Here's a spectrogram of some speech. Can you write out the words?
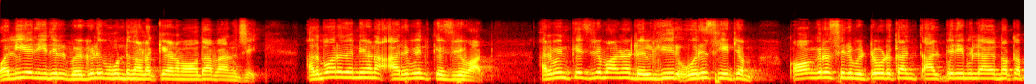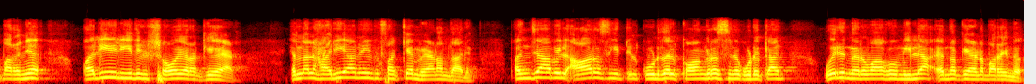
വലിയ രീതിയിൽ വെകിളി പൂണ്ട് നടക്കുകയാണ് മമതാ ബാനർജി. അതുപോലെ തന്നെയാണ് അരവിന്ദ് കെജ്രിവാൾ. അരവിന്ദ് കെജ്രിവാളിന് ഡൽഹിയിൽ ഒരു സീറ്റും കോൺഗ്രസ്സിന് വിട്ടുകൊടുക്കാൻ താല്പര്യമില്ല എന്നൊക്കെ പറഞ്ഞ് വലിയ രീതിയിൽ ഷോ ഇറക്കുകയാണ്. എന്നാൽ ഹരിയാനയിൽ സഖ്യം വേണം താനും പഞ്ചാബിൽ ആറ് സീറ്റിൽ കൂടുതൽ കോൺഗ്രസ്സിന് കൊടുക്കാൻ ഒരു നിർവാഹവും ഇല്ല എന്നൊക്കെയാണ് പറയുന്നത്.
